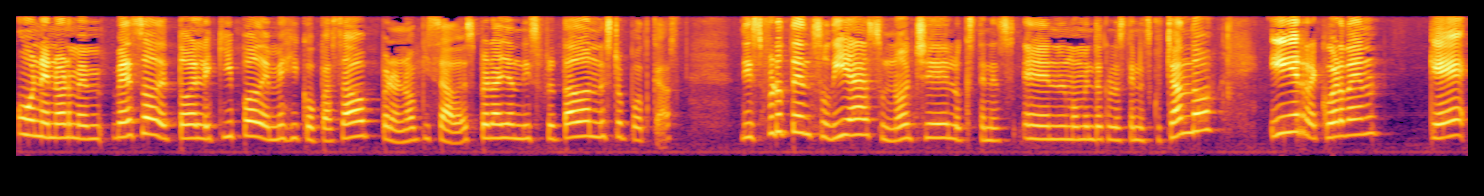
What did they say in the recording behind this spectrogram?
un enorme beso de todo el equipo de México pasado, pero no pisado. Espero hayan disfrutado nuestro podcast. Disfruten su día, su noche, lo que estén en el momento que lo estén escuchando. Y recuerden que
